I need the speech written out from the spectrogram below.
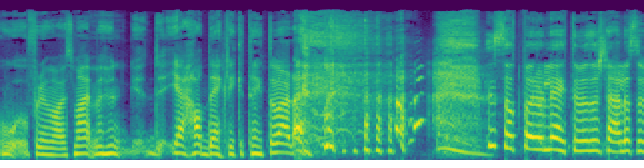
fordi hun var hos meg, men hun Jeg hadde egentlig ikke tenkt å være der. Hun satt bare og lekte med seg sjæl, og så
